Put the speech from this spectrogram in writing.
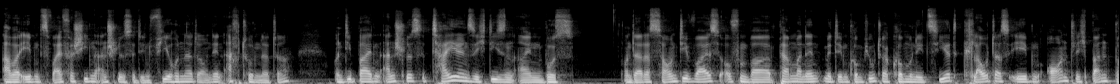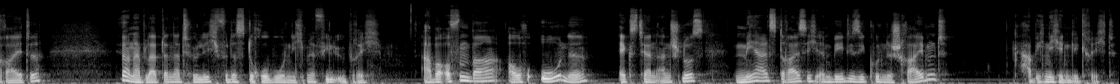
aber eben zwei verschiedene Anschlüsse, den 400er und den 800er. Und die beiden Anschlüsse teilen sich diesen einen Bus. Und da das Sound-Device offenbar permanent mit dem Computer kommuniziert, klaut das eben ordentlich Bandbreite. Ja, und da bleibt dann natürlich für das Drobo nicht mehr viel übrig. Aber offenbar auch ohne externen Anschluss mehr als 30 MB die Sekunde schreibend habe ich nicht hingekriegt.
